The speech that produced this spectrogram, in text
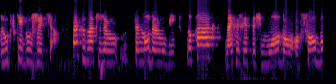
ludzkiego życia, tak, to znaczy, że ten model mówi, no tak, najpierw jesteś młodą osobą,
